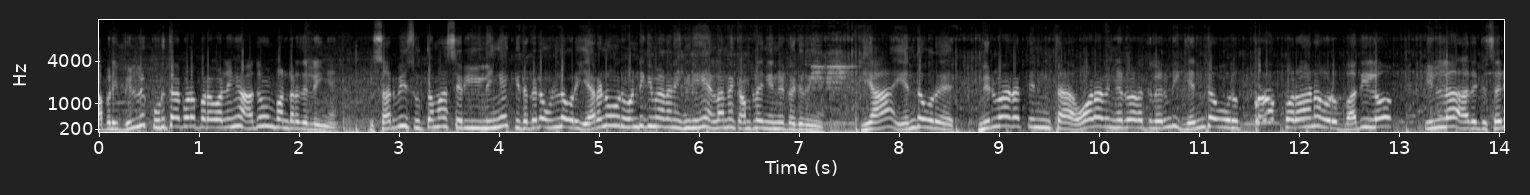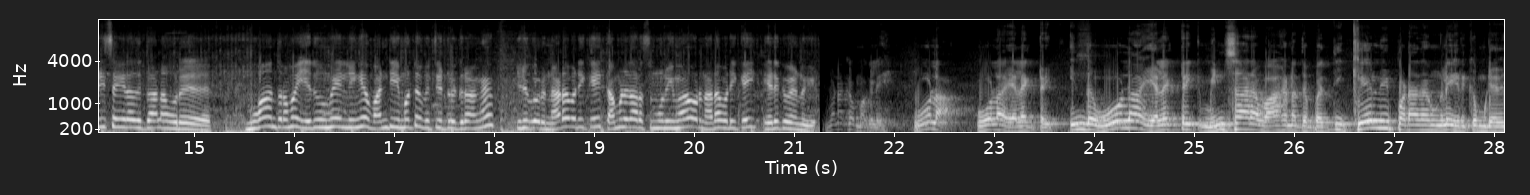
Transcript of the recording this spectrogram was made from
அப்படி பில்லு கொடுத்தா கூட பரவாயில்லைங்க அதுவும் பண்ணுறது இல்லைங்க. சர்வீஸ் சுத்தமாக சரியில்லைங்க கிட்டத்தட்ட உள்ள ஒரு இரநூறு வண்டிக்கு மேலே நிற்கிறீங்க எல்லாமே கம்ப்ளைண்ட் நின்றுட்டு இருக்குதுங்க. யா எந்த ஒரு நிர்வாகத்தின் த ஓலாவின் நிர்வாகத்திலிருந்து எந்த ஒரு ப்ராப்பரான ஒரு பதிலோ இல்லை அதுக்கு சரி செய்கிறதுக்கான ஒரு முகாந்திரமாக எதுவுமே இல்லைங்க. வண்டியை மட்டும் வச்சுட்டு இருக்கிறாங்க. இதுக்கு ஒரு நடவடிக்கை தமிழக அரசு மூலியமாக ஒரு நடவடிக்கை எடுக்க வேண்டும் வணக்கம் மகளே. ஓலா. ஓலா எலக்ட்ரிக். இந்த ஓலா எலக்ட்ரிக் மின்சார வாகனத்தை பற்றி கேள்விப்படாதவங்களே இருக்க முடியாது.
